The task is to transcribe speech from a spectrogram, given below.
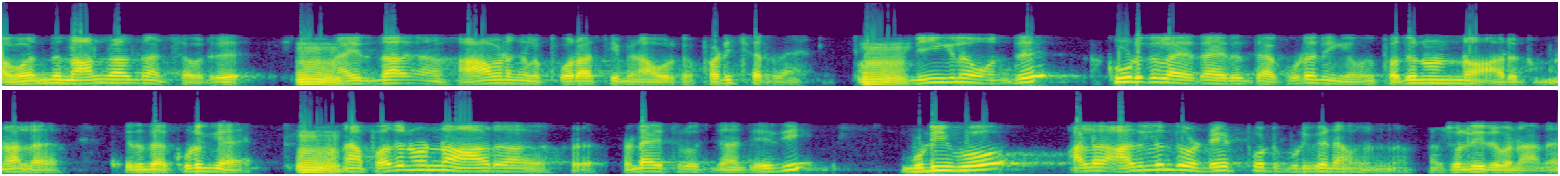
அவர் வந்து நாலு நாள் தான் அவர். நான் இருந்தாலும் ஆவணங்களை பூராத்தையுமே நான் அவருக்கு படிச்சிடுறேன். நீங்களும் வந்து கூடுதலாக எதாவது இருந்தால் கூட நீங்கள் வந்து பதினொன்று ஆறுக்கு முன்னால் இருந்தால் கொடுங்க. நான் பதினொன்று ஆறு ரெண்டாயிரத்தி இருபத்தஞ்சாம் தேதி முடிவோ அல்ல அதுலேருந்து ஒரு டேட் போட்டு முடிவே நான் நான் சொல்லிடுவேன் நான்.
